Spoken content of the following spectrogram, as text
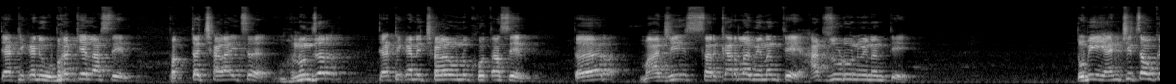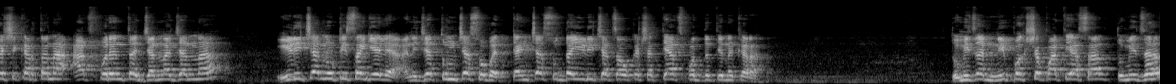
त्या ठिकाणी उभं केलं असेल फक्त छळायचं म्हणून जर त्या ठिकाणी छळवणूक होत असेल तर माझी सरकारला विनंती आहे हात जोडून विनंती आहे. तुम्ही यांची चौकशी करताना आजपर्यंत ज्यांना ज्यांना ईडीच्या नोटिसा गेल्या आणि ज्या तुमच्यासोबत त्यांच्या सुद्धा ईडीच्या चौकशा त्याच पद्धतीनं करा. तुम्ही जर निपक्षपाती असाल तुम्ही जर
